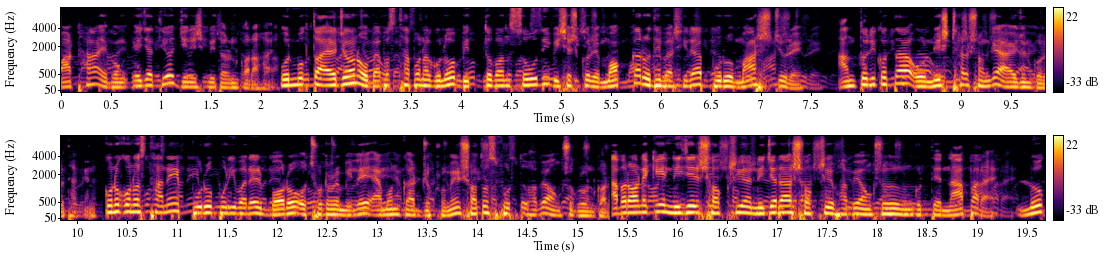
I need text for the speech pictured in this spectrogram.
মাঠা এবং এই জাতীয় জিনিস বিতরণ করা হয়। উন্মুক্ত আয়োজন ও ব্যবস্থাপনাগুলো বিত্তবান সৌদি, বিশেষ করে মক্কার অধিবাসীরা পুরো মাস জুড়ে আন্তরিকতা ও নিষ্ঠার সঙ্গে আয়োজন করে থাকেন। কোন কোন স্থানে পুরো পরিবারের বড় ও ছোটরা মিলে এমন কার্যক্রমে স্বতঃস্ফূর্তভাবে অংশগ্রহণ করে আবার অনেকে নিজের সক্রিয় নিজেরা সক্রিয়ভাবে অংশগ্রহণ করতে না পারায় লোক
